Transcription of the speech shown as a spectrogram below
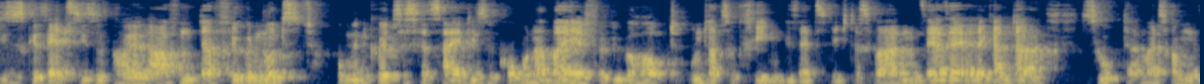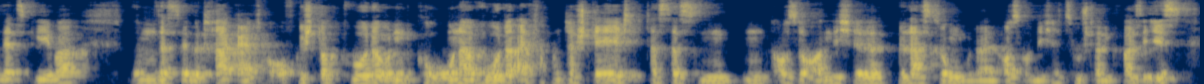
dieses Gesetz, diesen Paragraphen dafür genutzt, um in kürzester Zeit diese Corona-Beihilfe überhaupt unterzukriegen gesetzlich. Das war ein sehr, sehr eleganter Zug damals vom Gesetzgeber, ähm, dass der Betrag einfach aufgestockt wurde und Corona wurde einfach unterstellt, dass das eine ein außerordentliche Belastung oder ein außerordentlicher Zustand quasi ist,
